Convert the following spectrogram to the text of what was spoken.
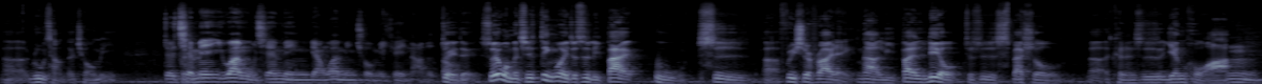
呃入场的球迷。就前面一万五千名、两万名球迷可以拿得到。对对，所以我们其实定位就是礼拜五是呃 Free Shirt Friday，那礼拜六就是 Special。呃，可能是烟火啊，嗯、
